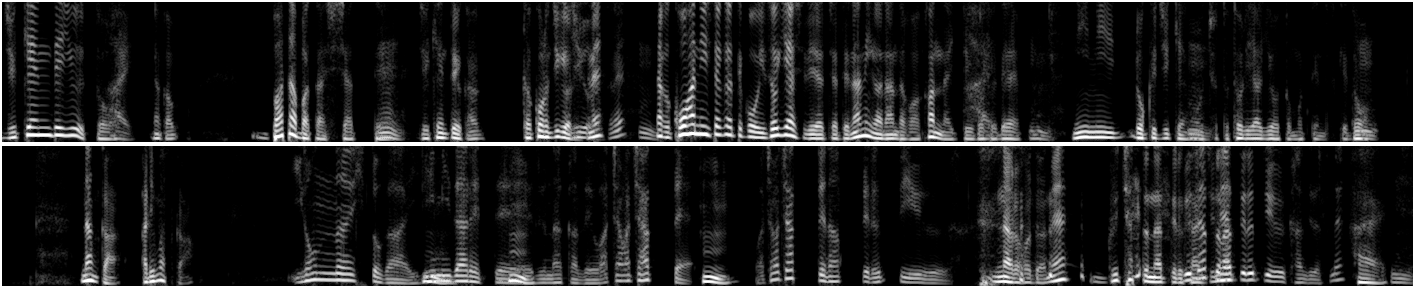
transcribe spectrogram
受験で言うと、はい。なんか、バタバタしちゃって、うん受験というか、学校の授業ですね。ね。うんなんか後半に従ってこう急ぎ足でやっちゃって何が何だか分かんないっていうことで、うん226事件をちょっと取り上げようと思ってるんですけど、うんなんかありますか？いろんな人が入り乱れてる中でわちゃわちゃって、うん。わちゃわちゃってなってるっていう、なるほどね。ぐちゃっとなってるぐちゃっ感じね。となってるっていう感じですね。はい。うん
